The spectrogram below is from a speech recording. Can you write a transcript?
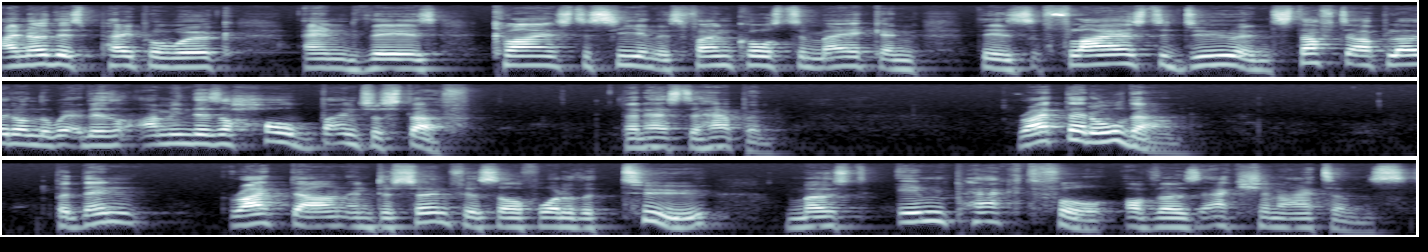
I know there's paperwork and there's clients to see and there's phone calls to make and there's flyers to do and stuff to upload on the web. There's, I mean, there's a whole bunch of stuff that has to happen. Write that all down. But then write down and discern for yourself what are the two most impactful of those action items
